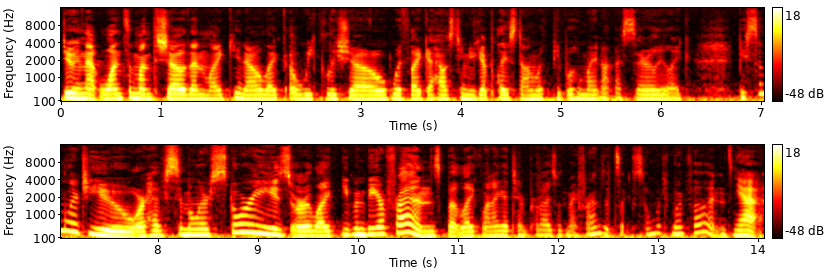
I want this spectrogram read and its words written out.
doing that once a month show than like, you know, like a weekly show with like a house team you get placed on with people who might not necessarily like be similar to you or have similar stories or like even be your friends. But like when I get to improvise with my friends, it's like so much more fun. Yeah.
